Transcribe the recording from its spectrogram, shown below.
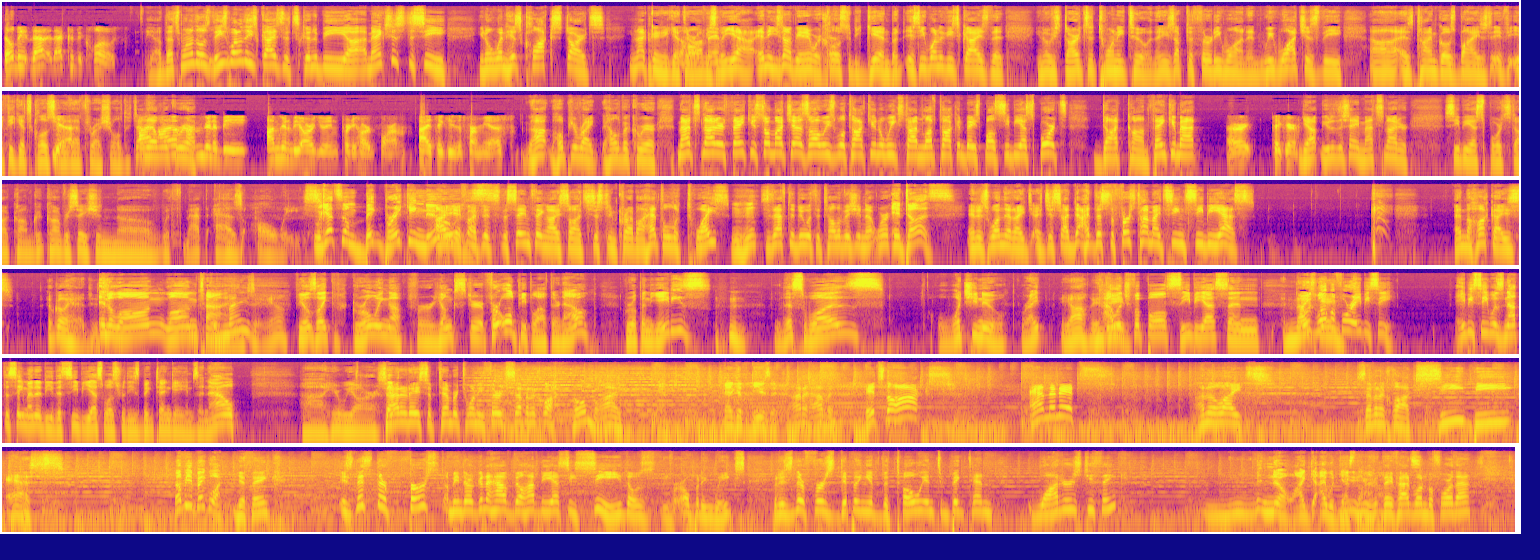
They'll be that that could be close. Yeah, that's one of those. He's one of these guys that's going to be. Uh, I'm anxious to see. You know, when his clock starts, you're not going to get the there, obviously. Yeah, and he's not being anywhere close yeah. to begin. But is he one of these guys that you know he starts at 22 and then he's up to 31, and we watch as the uh, as time goes by, if if he gets closer yeah. to that threshold? I, am going to be. I'm going to be arguing pretty hard for him. I think he's a firm yes. Uh, hope you're right. Hell of a career. Matt Snyder, thank you so much. As always, we'll talk to you in a week's time. Love talking baseball. CBSSports.com. Thank you, Matt. All right. Take care. Yep, you do the same. Matt Snyder, CBSSports.com. Good conversation uh, with Matt as always. We get some big breaking news. I, if, if it's the same thing I saw. It's just incredible. I had to look twice. Mm-hmm. Does it have to do with the television network? It does. And it's one that I, I just, I, I, this is the first time I'd seen CBS. and the Hawkeyes oh, Go ahead. It's, in a long, long time. Amazing, yeah. Feels like growing up for youngster, for old people out there now grew up in the 80s. Hmm. this was what you knew, right? Yeah, indeed. College football, CBS, and it was well game. before ABC. ABC was not the same entity that CBS was for these Big Ten games, and now uh, here we are. Saturday, September 23rd, 7 o'clock. Oh, my. Yeah. Gotta get the music. Gotta have it. It's the Hawks and the Nits under the lights. Seven o'clock, CBS. That'll be a big one. You think? Is this their first? I mean, they're going to have they'll have the SEC those for opening weeks, but is their first dipping of the toe into Big Ten waters? Do you think? No, I, I would guess you, they've had one before that.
